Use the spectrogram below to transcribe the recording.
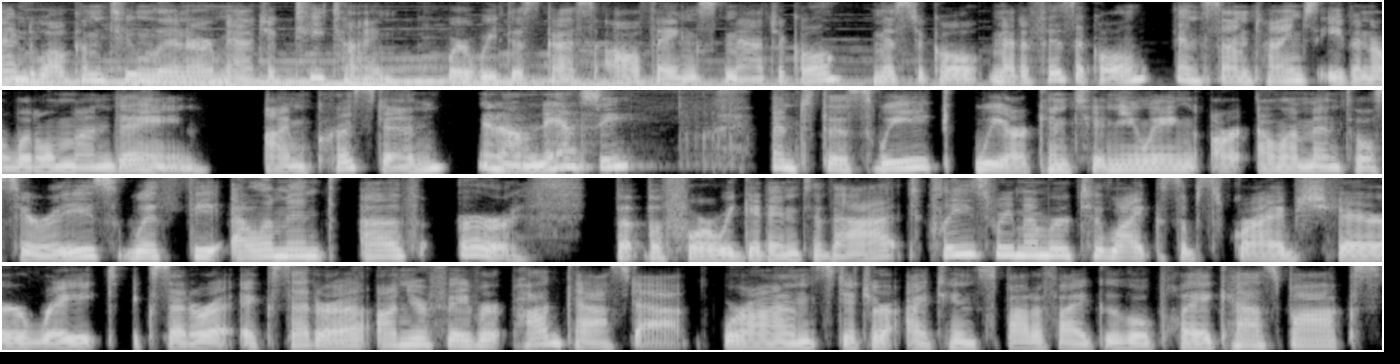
and welcome to Lunar Magic Tea Time, where we discuss all things magical, mystical, metaphysical, and sometimes even a little mundane. I'm Kristen. And I'm Nancy. And this week, we are continuing our elemental series with the element of earth. But before we get into that, please remember to like, subscribe, share, rate, etc., etc., on your favorite podcast app. We're on Stitcher, iTunes, Spotify, Google Play, Castbox,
